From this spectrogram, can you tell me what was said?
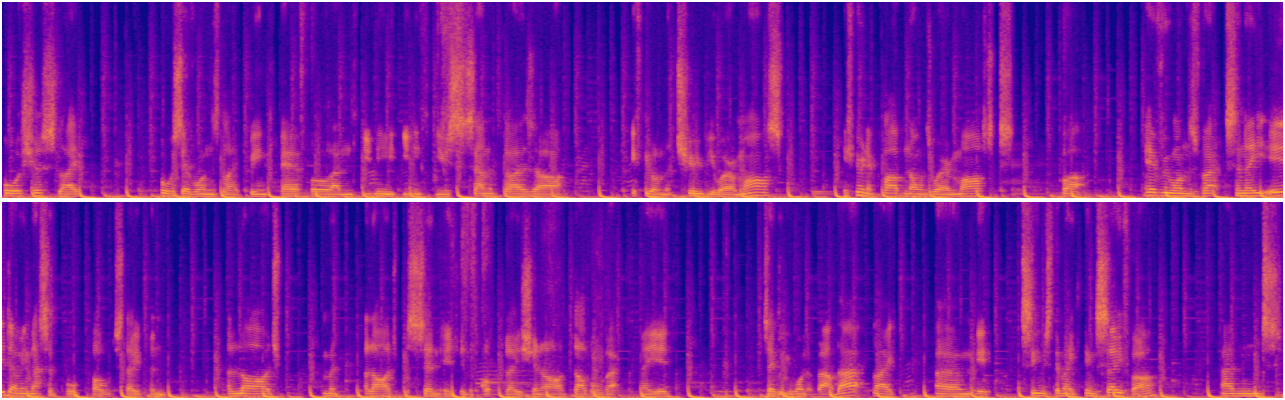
cautious. Like, of course, everyone's like being careful and you need, you need to use sanitizer. If you're on the tube, you wear a mask. If you're in a club, no one's wearing masks. But everyone's vaccinated. I mean, that's a bold, statement. A large, a large percentage of the population are double vaccinated. Say what you want about that. Like, um, it seems to make things safer, and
